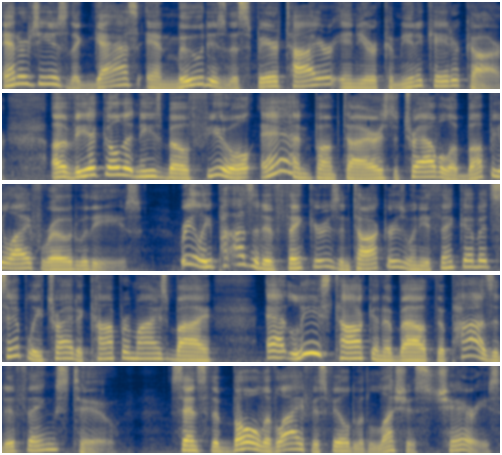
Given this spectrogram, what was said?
Energy is the gas and mood is the spare tire in your communicator car. A vehicle that needs both fuel and pump tires to travel a bumpy life road with ease. Really, positive thinkers and talkers, when you think of it, simply try to compromise by at least talking about the positive things too. Since the bowl of life is filled with luscious cherries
